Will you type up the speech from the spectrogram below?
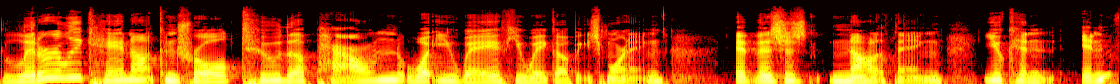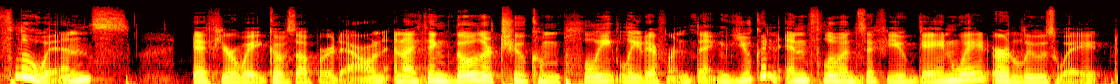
literally cannot control to the pound what you weigh if you wake up each morning. It is just not a thing. You can influence if your weight goes up or down. And I think those are two completely different things. You can influence if you gain weight or lose weight,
